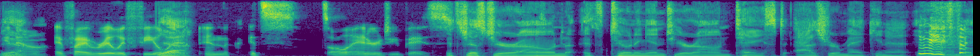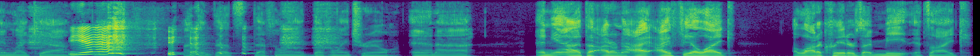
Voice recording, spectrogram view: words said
You know, if I really feel Yeah. it and the, it's, it's all energy based. It's just your own. It's tuning into your own taste as you're making it. You know what I mean? Like, yeah. yeah. I think that's definitely definitely true. And uh and yeah, I, th- I don't know. I I feel like a lot of creators I meet, it's like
